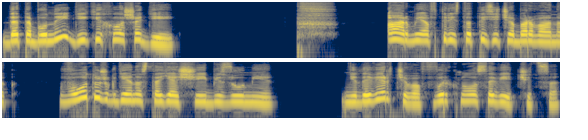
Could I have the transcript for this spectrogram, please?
да табуны диких лошадей. Пф, армия в триста тысяч оборванок. Вот уж где настоящее безумие. Недоверчиво фыркнула советчица.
